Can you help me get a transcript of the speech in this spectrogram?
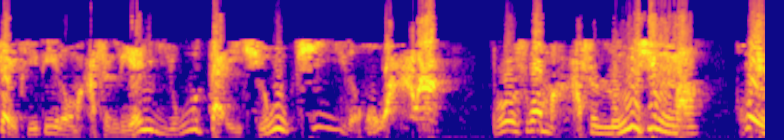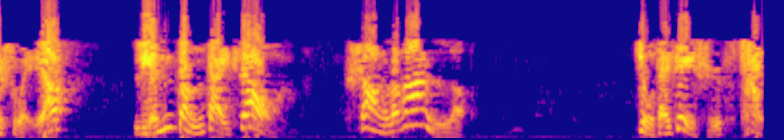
这匹的卢马是连游带球，稀里哗啦。不是说马是龙性吗？会水呀，连蹦带跳啊！上了岸了，就在这时，蔡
